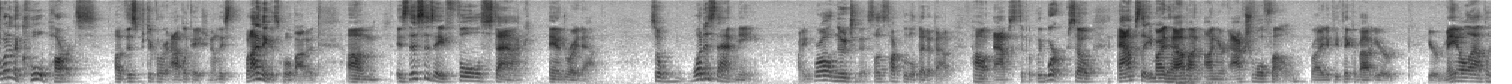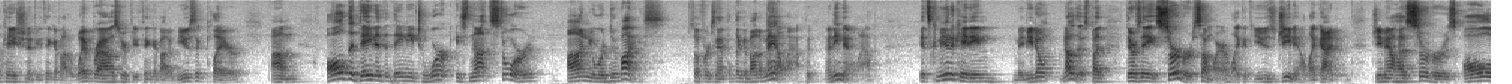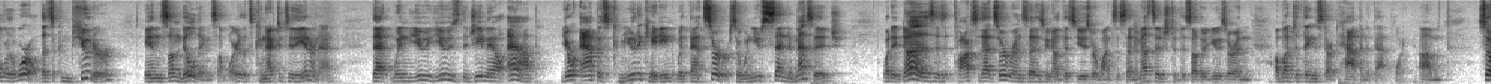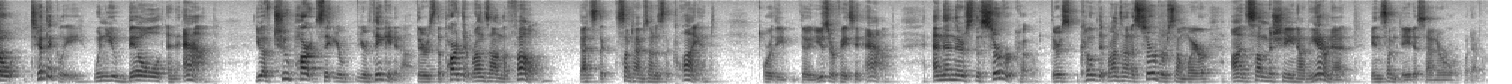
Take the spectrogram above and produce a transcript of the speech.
So one of the cool parts of this particular application, at least what I think is cool about it, um, is this is a full stack Android app. So what does that mean? Right? We're all new to this. Let's talk a little bit about how apps typically work. So apps that you might have on, on your actual phone, right? If you think about your, your mail application, if you think about a web browser, if you think about a music player, um, all the data that they need to work is not stored on your device. So for example, think about a mail app, an email app. It's communicating, maybe you don't know this, but there's a server somewhere, like if you use Gmail, like I do. Gmail has servers all over the world. That's a computer in some building somewhere that's connected to the internet that when you use the Gmail app, your app is communicating with that server. So when you send a message, what it does is it talks to that server and says, you know, this user wants to send a message to this other user, and a bunch of things start to happen at that point. Um, so typically, when you build an app, you have two parts that you're, you're thinking about. There's the part that runs on the phone, that's the sometimes known as the client, or the, the user-facing app. And then there's the server code. There's code that runs on a server somewhere on some machine on the internet in some data center or whatever.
